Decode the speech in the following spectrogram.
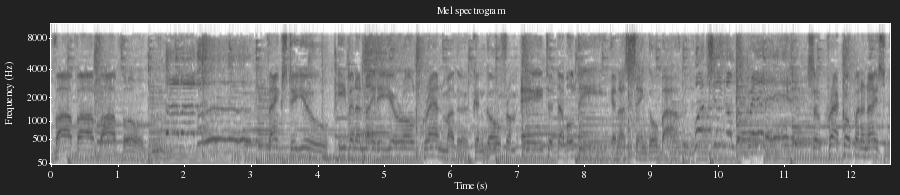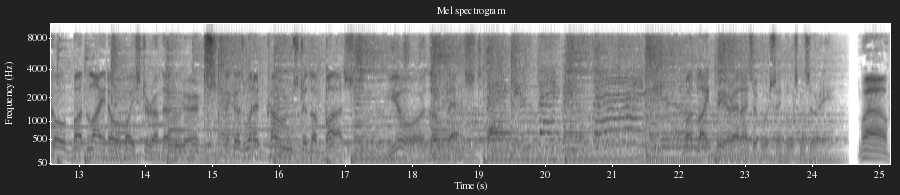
va va va voom. Thanks to you, even a 90 year old grandmother can go from A to double D in a single bound. What's your number, Granny? So crack open an ice cold Bud Light, oh hoister of the Hooter, because when it comes to the bust, you're the best. Thank you, thank you, thank you. Bud Light Beer, Anheuser-Busch, St. Louis, Missouri. Well,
